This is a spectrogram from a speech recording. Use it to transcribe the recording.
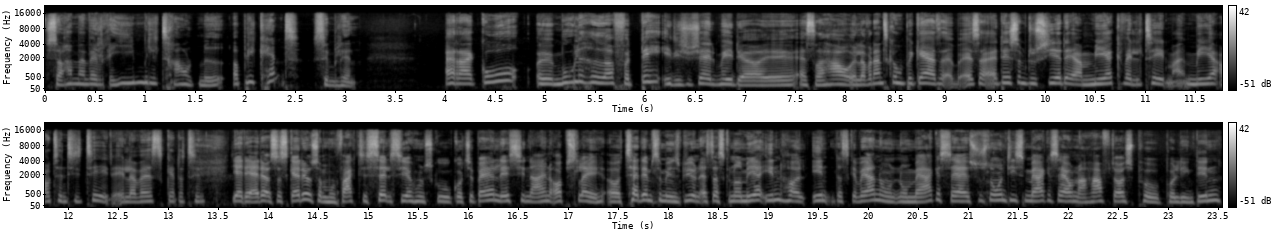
så har man vel rimelig travlt med at blive kendt, simpelthen. Er der gode øh, muligheder for det i de sociale medier, øh, Astrid Hav? Eller hvordan skal hun begære? Altså, er det, som du siger, det er mere kvalitet, mere autenticitet, eller hvad skal der til? Ja, det er det, og så skal det jo, som hun faktisk selv siger, hun skulle gå tilbage og læse sine egne opslag, og tage dem som inspiration. Altså, der skal noget mere indhold ind. Der skal være nogle, nogle mærkesager. Jeg synes, nogle af de mærkesager, hun har haft også på, på LinkedIn,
